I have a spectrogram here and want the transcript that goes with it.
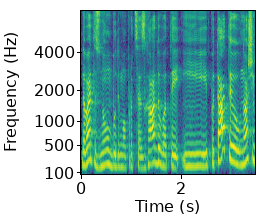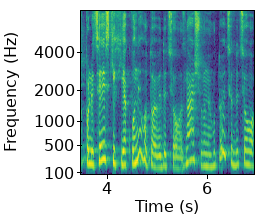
давайте знову будемо про це згадувати і питати у наших поліцейських, як вони готові до цього. Знаю, що вони готуються до цього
